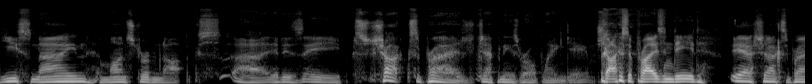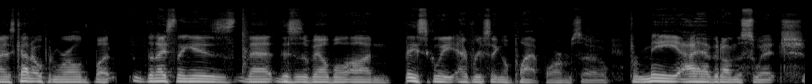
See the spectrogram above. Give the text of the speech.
Ys 9 Monstrum Nox. Uh, it is a shock surprise Japanese role playing game. Shock surprise indeed. Yeah, shock surprise, kind of open world, but the nice thing is that this is available on basically every single platform. So for me, I have it on the Switch,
